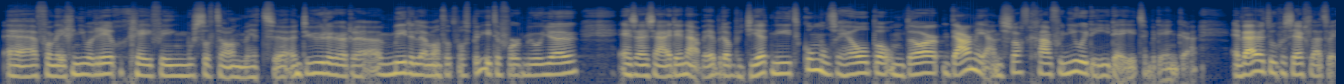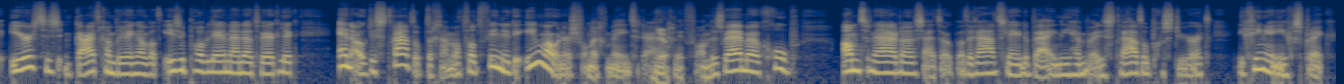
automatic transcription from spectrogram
Eh, vanwege nieuwe regelgeving moest dat dan met eh duurder eh, middelen, want dat was beter voor het milieu. En zij zeiden, nou, we hebben dat budget niet. Kom ons helpen om daar, daarmee aan de slag te gaan voor nieuwe ideeën te bedenken. En wij hebben toen gezegd, laten we eerst eens in kaart gaan brengen, wat is het probleem nou daadwerkelijk? En ook de straat op te gaan. Want wat vinden de inwoners van de gemeente daar Ja. eigenlijk van? Dus wij hebben een groep ambtenaren, er zaten ook wat raadsleden bij. En die hebben wij de straat opgestuurd. Die gingen in gesprek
